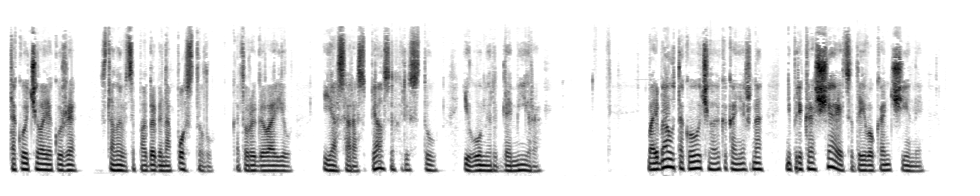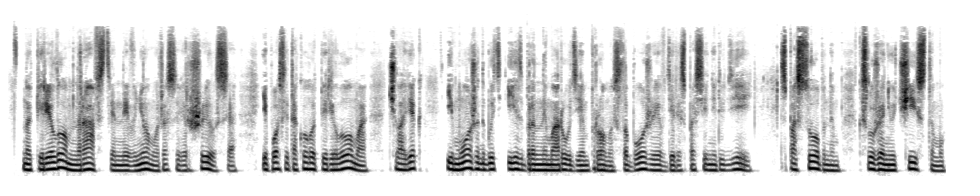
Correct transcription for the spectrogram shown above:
Такой человек уже становится подобен апостолу, который говорил «Я сораспялся Христу и умер для мира». Борьба у такого человека, конечно, не прекращается до его кончины, но перелом нравственный в нем уже совершился, и после такого перелома человек и может быть избранным орудием промысла Божия в деле спасения людей, способным к служению чистому,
